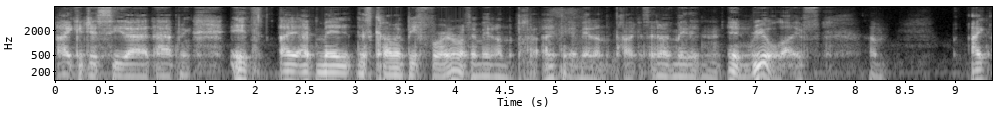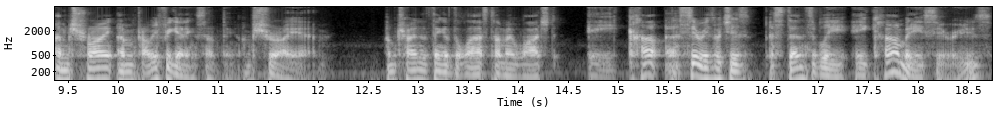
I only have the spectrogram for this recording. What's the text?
I could just see that happening. It's I, have made this comment before. I don't know if I made it on the. Po- I think I made it on the podcast. I know I've made it in, in real life. Um, I, I'm trying. I'm probably forgetting something. I'm sure I am. I'm trying to think of the last time I watched a com- a series which is ostensibly a comedy series,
